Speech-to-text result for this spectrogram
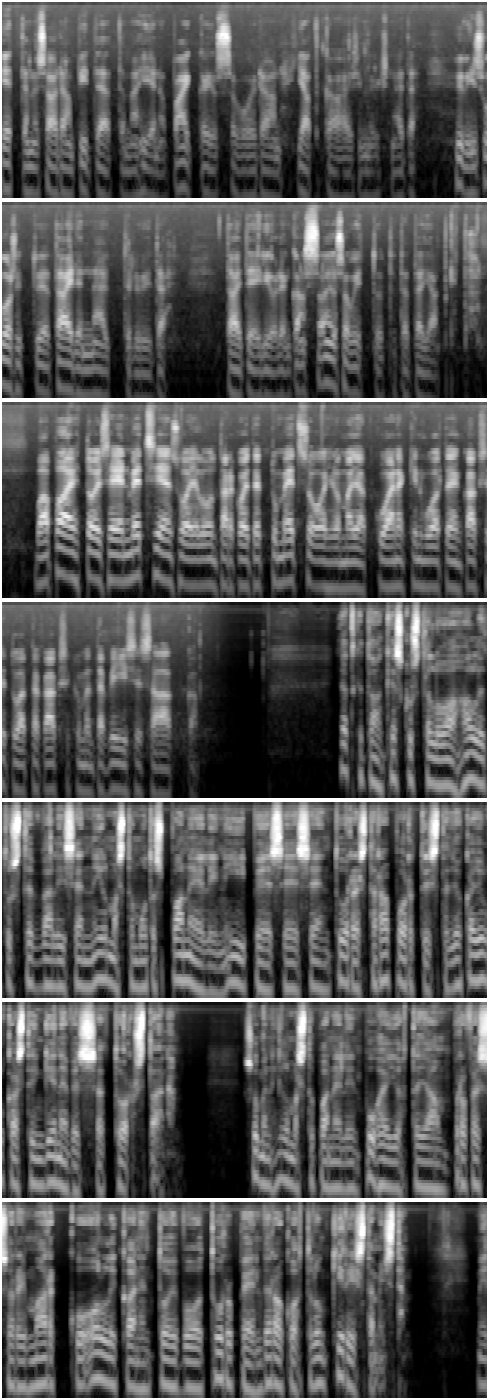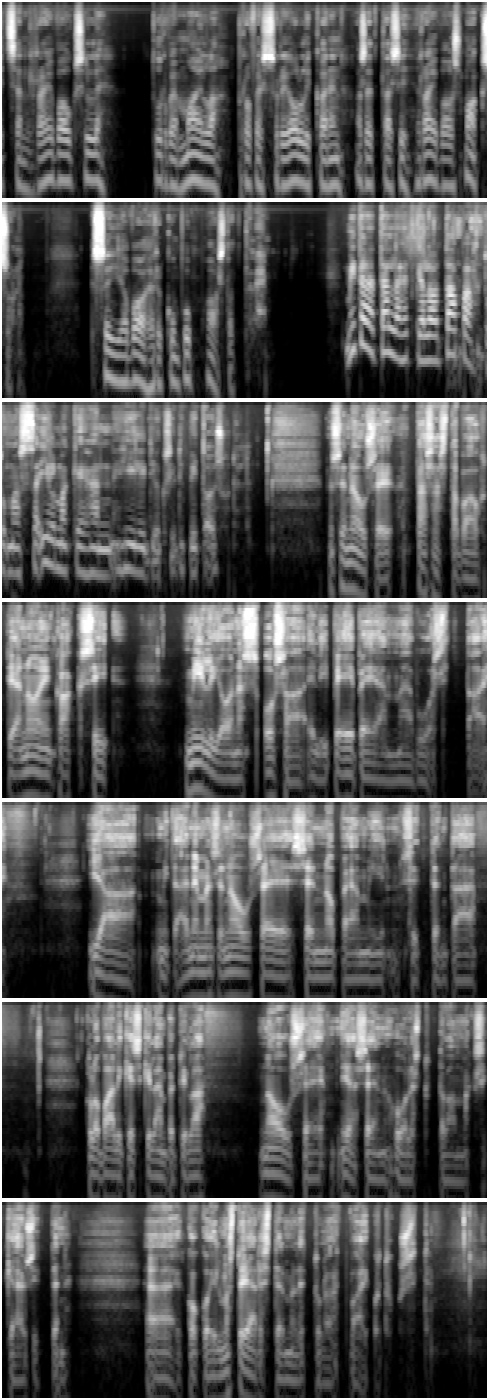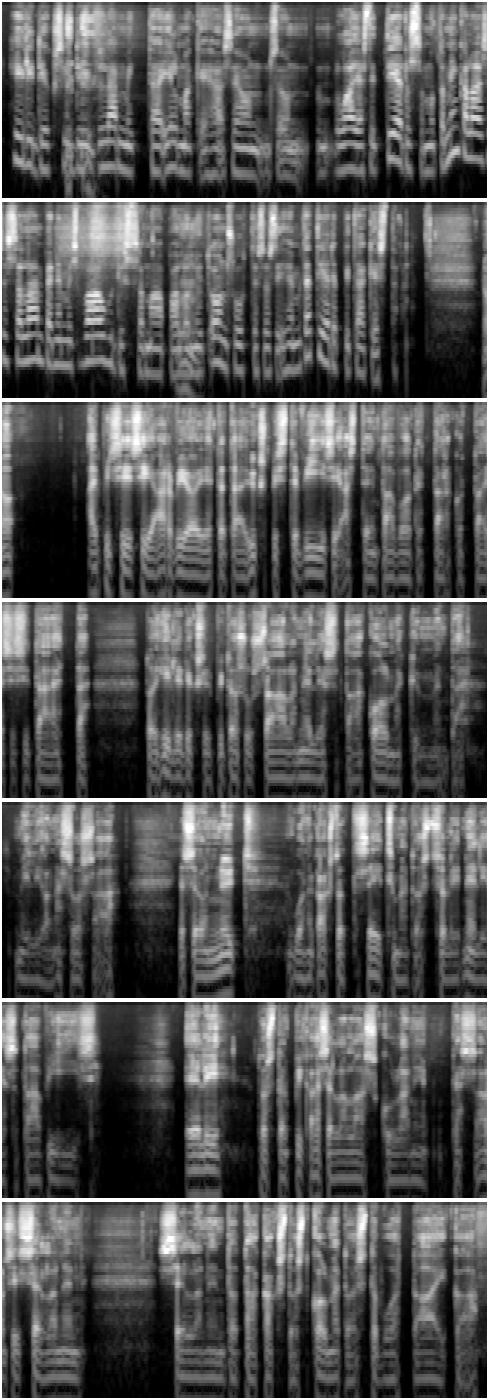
Että me saadaan pitää tämä hieno paikka, jossa voidaan jatkaa esimerkiksi näitä hyvin suosittuja taidenäyttelyitä. Taiteilijoiden kanssa on jo sovittu, että tätä jatketaan. Vapaaehtoiseen metsien suojeluun tarkoitettu Metso-ohjelma jatkuu ainakin vuoteen 2025 saakka. Jatketaan keskustelua hallitusten välisen ilmastonmuutospaneelin IPCCn tuoreesta raportista, joka julkaistiin Genevessä torstaina. Suomen ilmastopaneelin puheenjohtaja professori Markku Ollikainen toivoo turpeen verokohtelun kiristämistä. Metsän raivaukselle turvemailla professori Ollikainen asettaisi raivausmaksun. Seija Vaaherkumpu haastattelee. Mitä tällä hetkellä on tapahtumassa ilmakehän hiilidioksidipitoisuudelle? No se nousee tasasta vauhtia noin kaksi miljoonas osaa eli ppm vuosittain. Ja mitä enemmän se nousee, sen nopeammin sitten tämä globaali keskilämpötila nousee ja sen huolestuttavammaksi käy sitten koko ilmastojärjestelmälle tulevat vaikutukset hiilidioksidi lämmittää ilmakehää, se on, se on laajasti tiedossa, mutta minkälaisessa lämpenemisvauhdissa maapallo mm. nyt on suhteessa siihen, mitä tiede pitää kestävänä? No IPCC arvioi, että tämä 1,5 asteen tavoite tarkoittaisi sitä, että tuo hiilidioksidipitoisuus saa olla 430 miljoonasosaa. Ja se on nyt, vuonna 2017 se oli 405. Eli tuosta pikaisella laskulla, niin tässä on siis sellainen, sellainen tota 12-13 vuotta aikaa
